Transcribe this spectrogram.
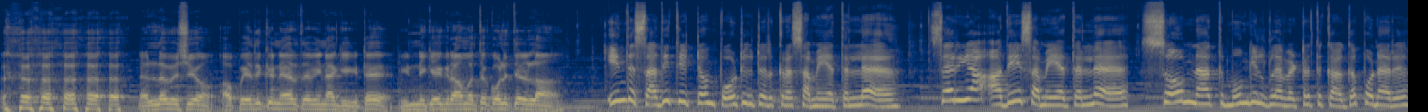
நல்ல விஷயம். அப்போ எதுக்கு நேரத்தை வீணாக்கிக்கிட்டு? இன்னைக்கே கிராமத்தை கொளுத்திடலாம். இந்த சதி திட்டம் போட்டுக்கிட்டு இருக்கிற சமயத்துல சரியா அதே சமயத்துல சோம்நாத் மூங்கில்களை வெட்டுறதுக்காக போனாரு.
